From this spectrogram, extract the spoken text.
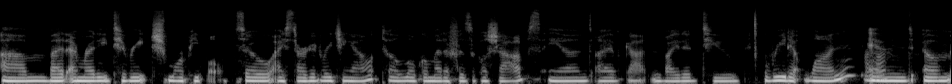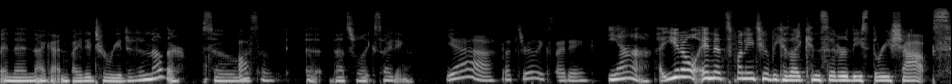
Um, but I'm ready to reach more people. So I started reaching out to local metaphysical shops and I've got invited to read at one uh-huh. and um, and then I got invited to read at another. So awesome. Uh, that's really exciting. Yeah, that's really exciting. Yeah. You know, and it's funny too because I consider these three shops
